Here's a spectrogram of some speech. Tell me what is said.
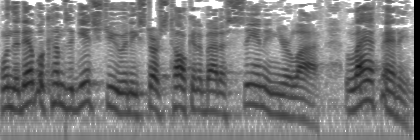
when the devil comes against you and he starts talking about a sin in your life, laugh at him.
